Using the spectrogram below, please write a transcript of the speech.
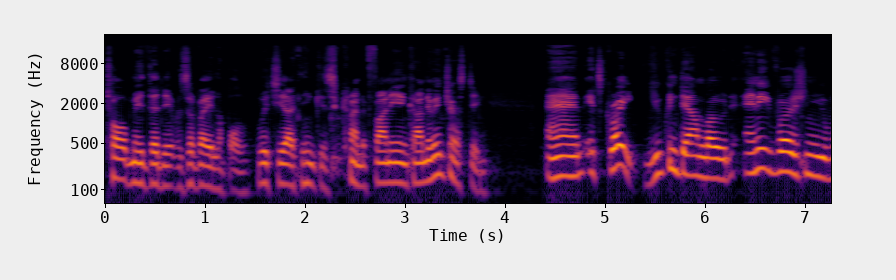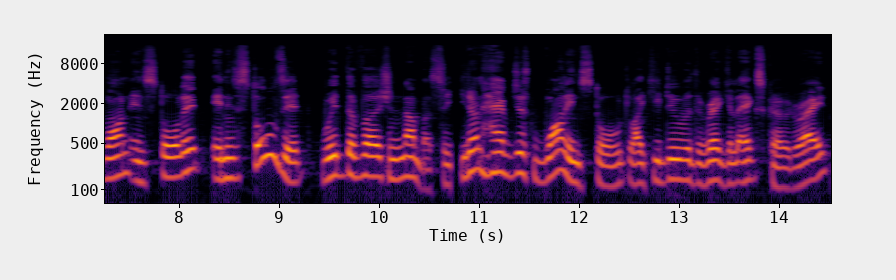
told me that it was available, which I think is kind of funny and kind of interesting. And it's great. You can download any version you want, install it. It installs it with the version number. So you don't have just one installed like you do with the regular Xcode, right?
